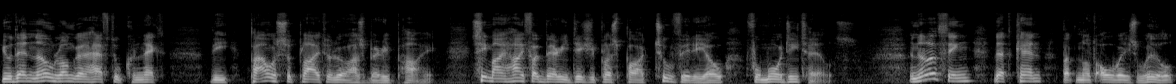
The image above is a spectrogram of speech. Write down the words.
You then no longer have to connect the power supply to the Raspberry Pi. See my Hi-Fi Berry DigiPlus Part 2 video for more details. Another thing that can, but not always will,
